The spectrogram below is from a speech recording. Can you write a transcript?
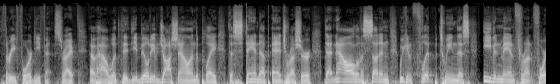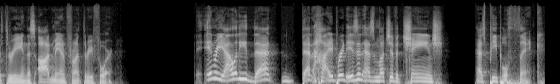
three four defense, right? Of how with the, the ability of Josh Allen to play the stand up edge rusher, that now all of a sudden we can flip between this even man front four three and this odd man front three four. In reality, that that hybrid isn't as much of a change as people think.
